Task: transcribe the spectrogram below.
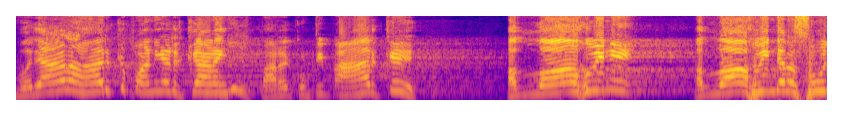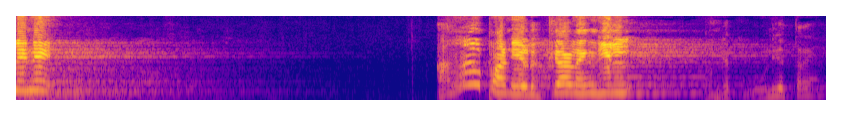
ഒരാൾ ആർക്ക് പണിയെടുക്കുകയാണെങ്കിൽ പറ കുട്ടി ആർക്ക്? അള്ളാഹുവിന് അള്ളാഹുവിന്റെ റസൂലിന്. ആ പണിയെടുക്കുകയാണെങ്കിൽ കൂലി എത്രയാണ്.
